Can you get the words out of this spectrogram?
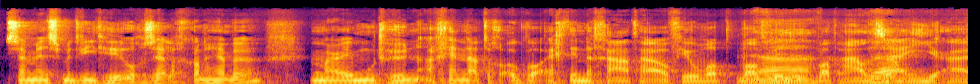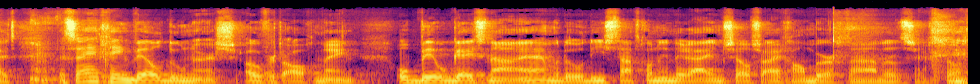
Zijn mensen met wie het heel gezellig kan hebben. Maar je moet hun agenda toch ook wel echt in de gaten houden. Joh, wat, wat, Ja. willen, wat halen Ja. zij hier uit? Het zijn geen weldoeners over het algemeen. Op Bill Gates na. Hè? Ik bedoel, die staat gewoon in de rij om zelf zijn eigen hamburger te halen. Dat is echt zo'n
